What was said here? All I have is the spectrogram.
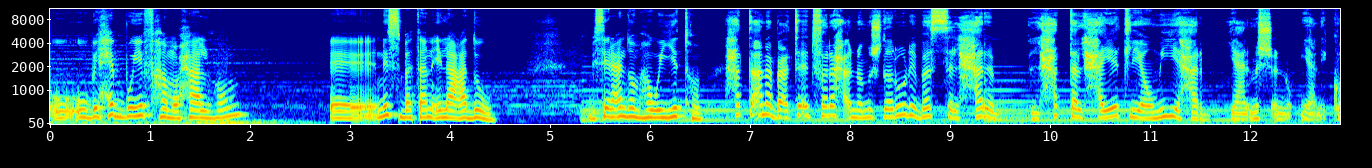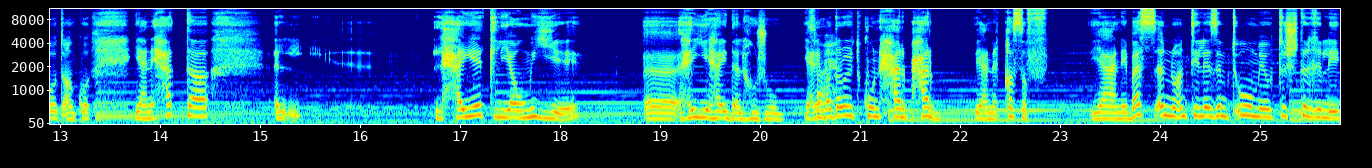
وبيحبوا يفهموا حالهم آه، نسبة إلى عدو. بصير عندهم هويتهم. حتى أنا بعتقد فرح إنه مش ضروري بس الحرب حتى الحياة اليومية حرب. يعني مش إنه يعني كوت أن كوت يعني حتى الحياة اليومية آه، هي هيدا الهجوم. يعني صح. ما ضروري تكون حرب حرب. يعني قصف. يعني بس إنه أنت لازم تقومي وتشتغلي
